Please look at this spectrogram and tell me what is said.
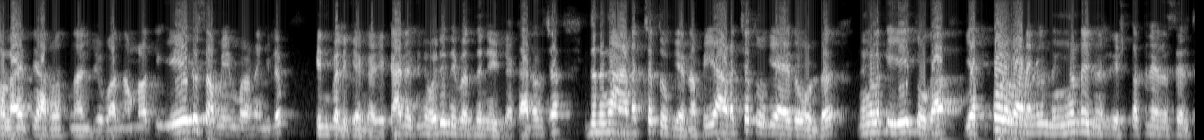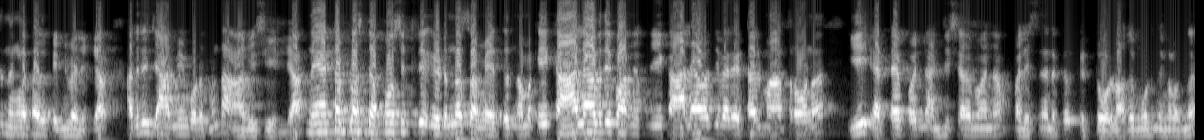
തൊള്ളായിരത്തി അറുപത്തിനാല് രൂപ നമ്മൾക്ക് ഏത് സമയം വേണമെങ്കിലും പിൻവലിക്കാൻ കഴിയും. കാരണം ഇതിന് ഒരു നിബന്ധനയില്ല കാരണം വെച്ചാൽ ഇത് നിങ്ങൾ അടച്ച തുകയാണ്. അപ്പൊ ഈ അടച്ച തുക ആയതുകൊണ്ട് നിങ്ങൾക്ക് ഈ തുക എപ്പോൾ വേണമെങ്കിലും നിങ്ങളുടെ ഇഷ്ടത്തിനനുസരിച്ച് നിങ്ങൾക്ക് അത് പിൻവലിക്കാം. അതിന് ജാമ്യം കൊടുക്കേണ്ട ആവശ്യമില്ല. നേട്ടം പ്ലസ് ഡെപ്പോസിറ്റ് ഇടുന്ന സമയത്ത് നമുക്ക് ഈ കാലാവധി പറഞ്ഞിട്ടുണ്ട്. ഈ കാലാവധി വരെ ഇട്ടാൽ മാത്രമാണ് ഈ എട്ട് പോയിന്റ് അഞ്ച് ശതമാനം പലിശ നിരക്ക് കിട്ടുള്ളൂ അതും കൂടി നിങ്ങളൊന്ന്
